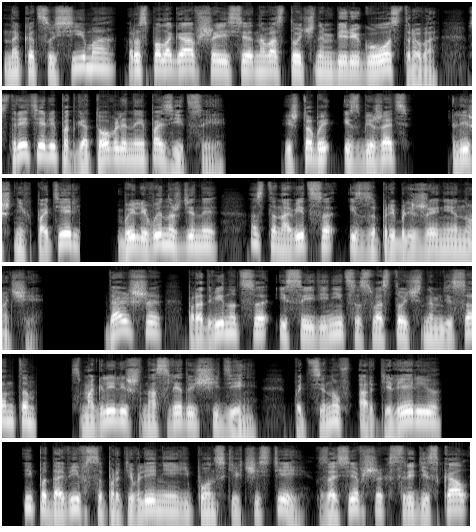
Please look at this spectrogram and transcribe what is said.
Накацусима, располагавшаяся на восточном берегу острова, встретили подготовленные позиции. И чтобы избежать лишних потерь, были вынуждены остановиться из-за приближения ночи. Дальше продвинуться и соединиться с восточным десантом смогли лишь на следующий день, подтянув артиллерию и подавив сопротивление японских частей, засевших среди скал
